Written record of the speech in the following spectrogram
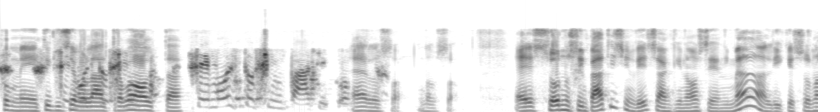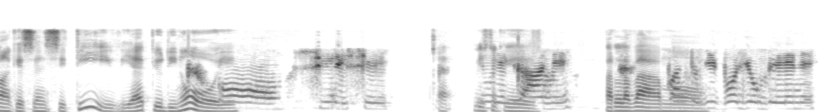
come ti dicevo l'altra simpa- volta. Sei molto simpatico. Eh, lo so, lo so. E sono simpatici invece anche i nostri animali, che sono anche sensitivi, eh, più di noi. Oh, sì, sì, Eh, i visto miei che cani, parlavamo quanto gli voglio bene.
